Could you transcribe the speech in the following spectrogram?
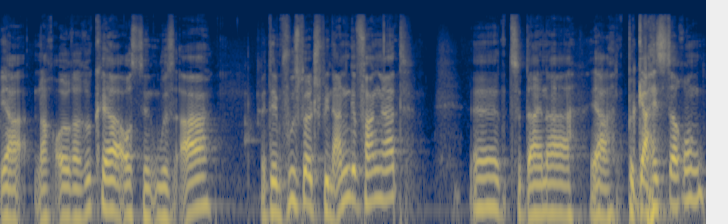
ja, nach eurer Rückkehr aus den USA mit dem Fußballspielen angefangen hat. Äh, zu deiner ja, Begeisterung,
